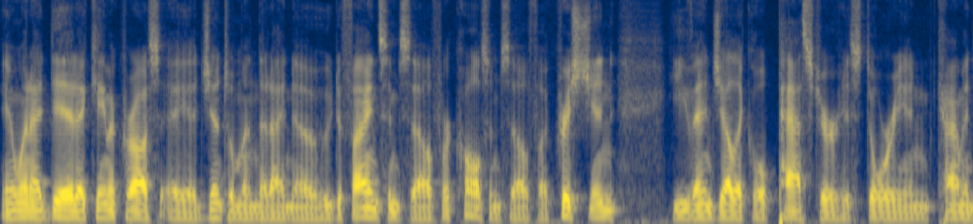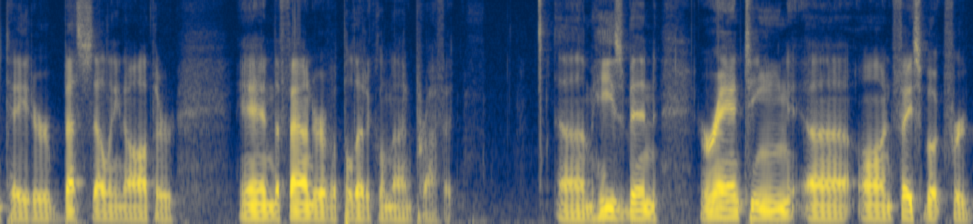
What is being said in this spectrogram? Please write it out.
And when I did, I came across a, a, gentleman that I know who defines himself or calls himself a Christian evangelical pastor, historian, commentator, best selling author, and the founder of a political nonprofit. Um, he's been ranting uh, on Facebook for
